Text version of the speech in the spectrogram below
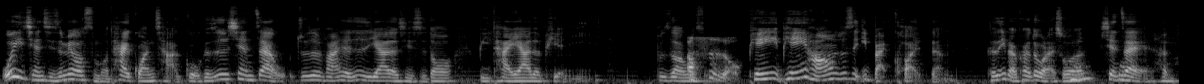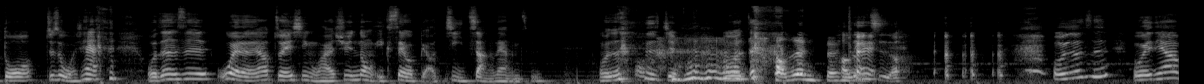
我以前其实没有什么太观察过，可是现在我就是发现日压的其实都比台压的便宜，不知道为哦什么。是哦，便宜便宜好像就是一百块这样，可是，一百块对我来说、嗯现在很多。就是我现在我真的是为了要追星，我还去弄 Excel 表记账那样子。我真的是觉得我 好认真，好励志哦！我就是我一定要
